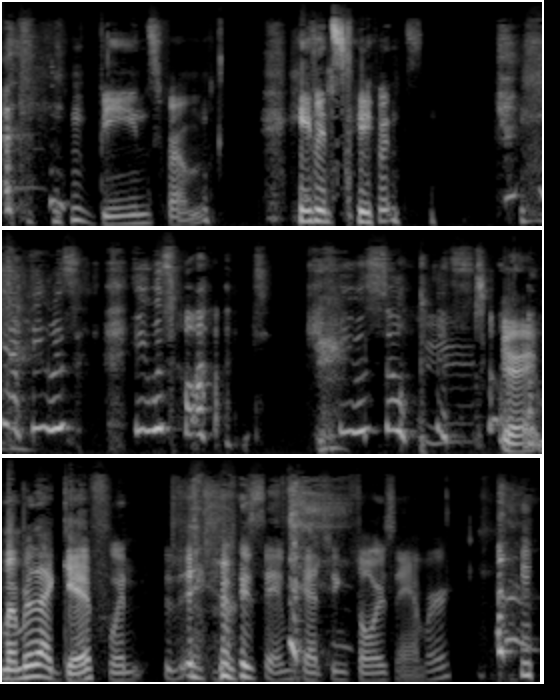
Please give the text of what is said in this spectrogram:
bat beans from even Stevens. yeah. He was he was hot. He was so pissed. Right, remember that GIF when it was him catching Thor's hammer?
